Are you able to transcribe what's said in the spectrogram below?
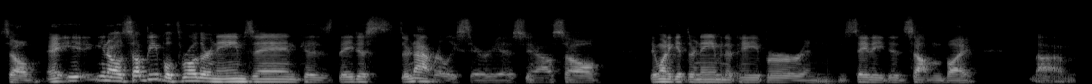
so, eh, you know, some people throw their names in because they just, they're not really serious, you know, so they want to get their name in the paper and say they did something, but um,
